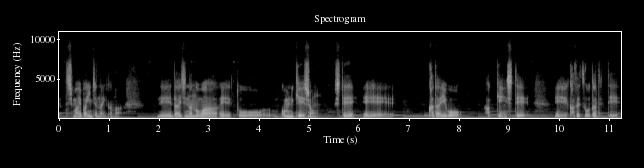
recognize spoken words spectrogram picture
やってしまえばいいんじゃないかな。で、大事なのは、えっ、ー、と、コミュニケーションして、えー、課題を発見して、えー、仮説を立てて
